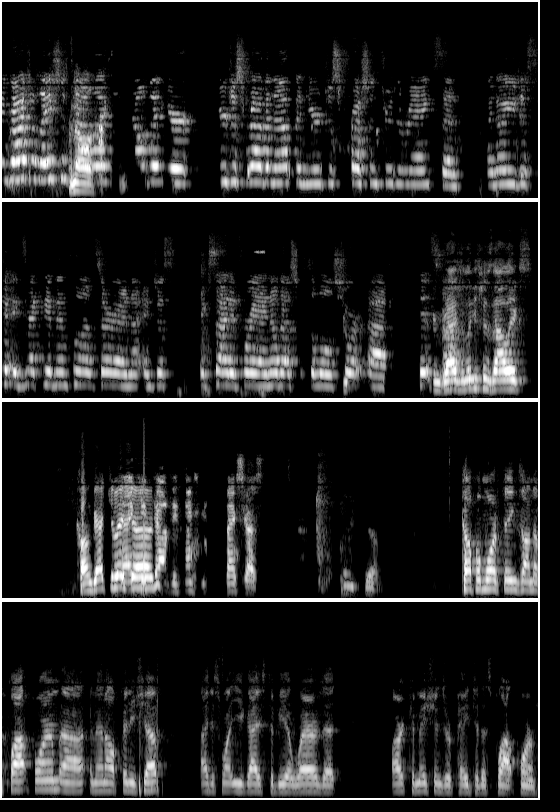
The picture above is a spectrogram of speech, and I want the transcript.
Congratulations, No. Alex! Now that you're you're just revving up and you're just crushing through the ranks, and I know you just hit executive influencer, and I'm just excited for you. I know that's just a little short. Uh, hit stop. Congratulations, Alex. Congratulations. Thank you, Kathy. Thanks, thanks, guys. couple more things on the platform, uh, and then I'll finish up. I just want you guys to be aware that our commissions are paid to this platform.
